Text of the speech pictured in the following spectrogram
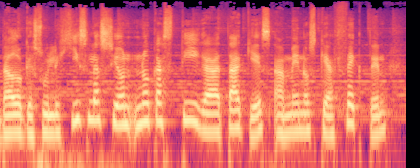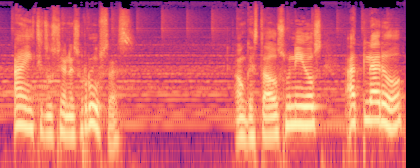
dado que su legislación no castiga ataques a menos que afecten a instituciones rusas. Aunque Estados Unidos aclaró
